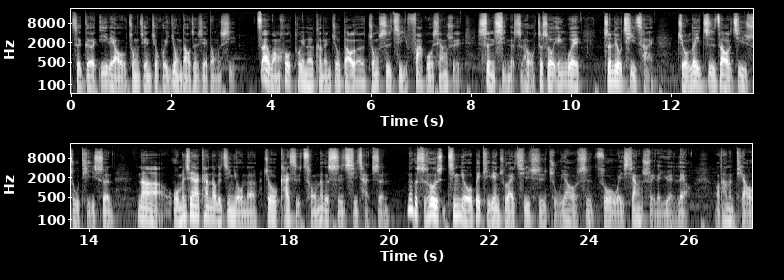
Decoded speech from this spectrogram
这个医疗中间就会用到这些东西。再往后推呢，可能就到了中世纪法国香水盛行的时候，这时候因为蒸馏器材、酒类制造技术提升。那我们现在看到的精油呢，就开始从那个时期产生。那个时候，精油被提炼出来，其实主要是作为香水的原料。哦，他们调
